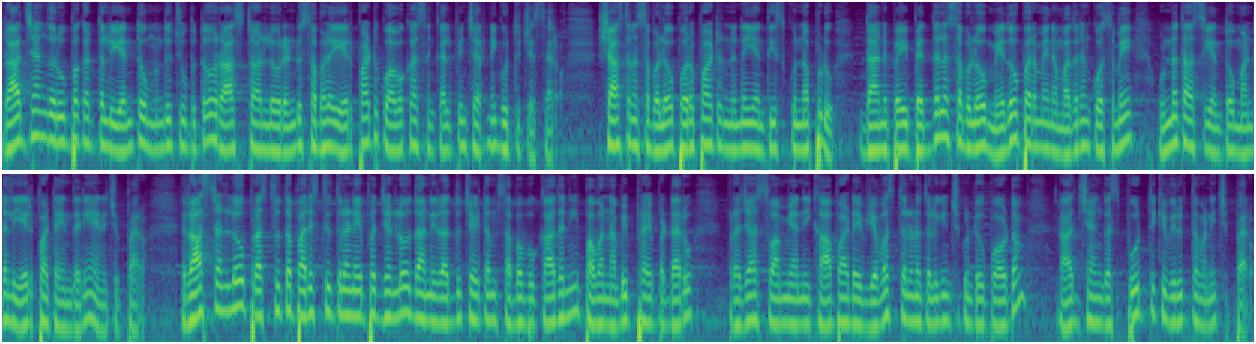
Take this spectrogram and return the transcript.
రాజ్యాంగ రూపకర్తలు ఎంతో ముందు చూపుతో రాష్ట్రాల్లో రెండు సభల ఏర్పాటుకు అవకాశం కల్పించారని గుర్తు చేశారు. శాసనసభలో పొరపాటు నిర్ణయం తీసుకున్నప్పుడు దానిపై పెద్దల సభలో మేధోపరమైన మదనం కోసమే ఉన్నతాశయంతో మండలి ఏర్పాటైందని ఆయన చెప్పారు. రాష్ట్రంలో ప్రస్తుత పరిస్థితుల నేపథ్యంలో దాన్ని రద్దు చేయడం సబబు కాదని పవన్ అభిప్రాయపడ్డారు. ప్రజాస్వామ్యాన్ని కాపాడే వ్యవస్థలను తొలగించుకుంటూ పోవడం రాజ్యాంగ స్ఫూర్తికి విరుద్ధమని చెప్పారు.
